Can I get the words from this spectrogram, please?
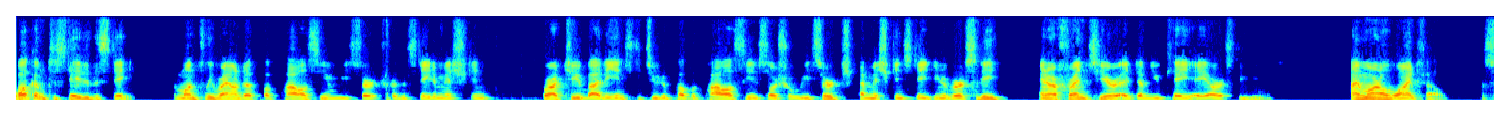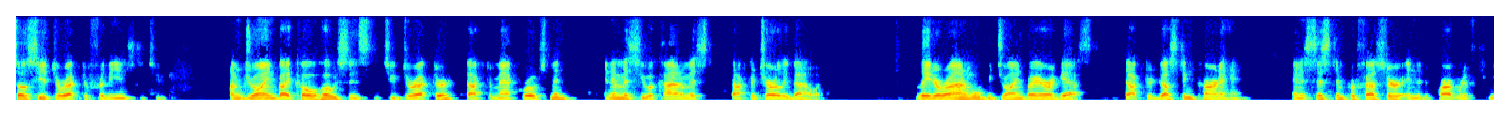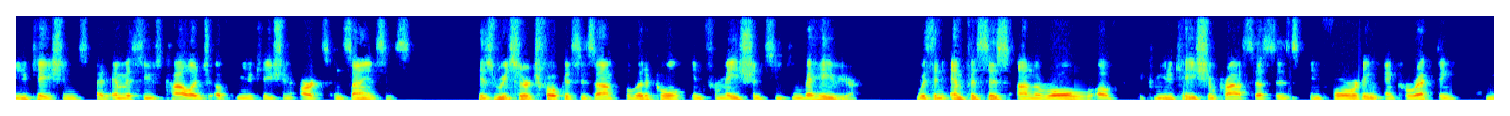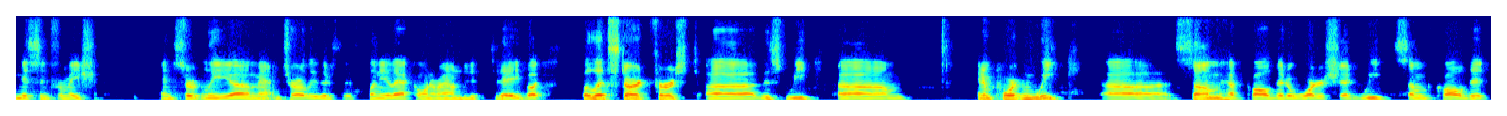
Welcome to State of the State, the monthly roundup of policy and research for the state of Michigan, brought to you by the Institute of Public Policy and Social Research at Michigan State University and our friends here at WKAR Studios. I'm Arnold Weinfeld, Associate Director for the Institute. I'm joined by co host, Institute Director Dr. Matt Grossmann, and MSU economist Dr. Charlie Ballard. Later on, we'll be joined by our guest, Dr. Dustin Carnahan, an assistant professor in the Department of Communications at MSU's College of Communication Arts and Sciences. His research focuses on political information seeking behavior, with an emphasis on the role of the communication processes in forwarding and correcting misinformation. And certainly, uh, Matt and Charlie, there's, there's plenty of that going around today. But but let's start first. Uh, this week, um, an important week uh, some have called it a watershed week, some have called it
